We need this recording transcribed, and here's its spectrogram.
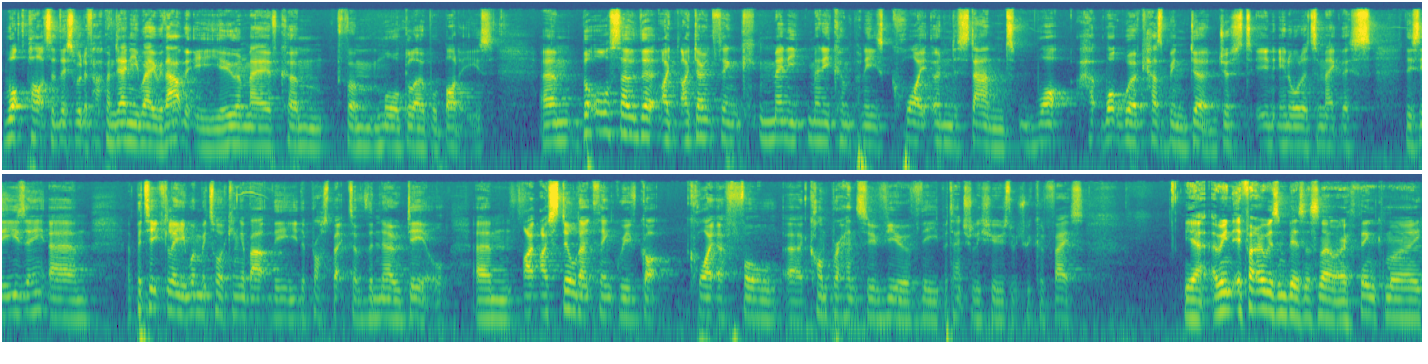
what parts of this would have happened anyway without the EU and may have come from more global bodies. Um, but also that I, I don't think many many companies quite understand what ha- what work has been done just in, in order to make this this easy. Um, particularly when we're talking about the, the prospect of the no deal, um, I, I still don't think we've got quite a full, uh, comprehensive view of the potential issues which we could face. Yeah, I mean, if I was in business now, I think my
